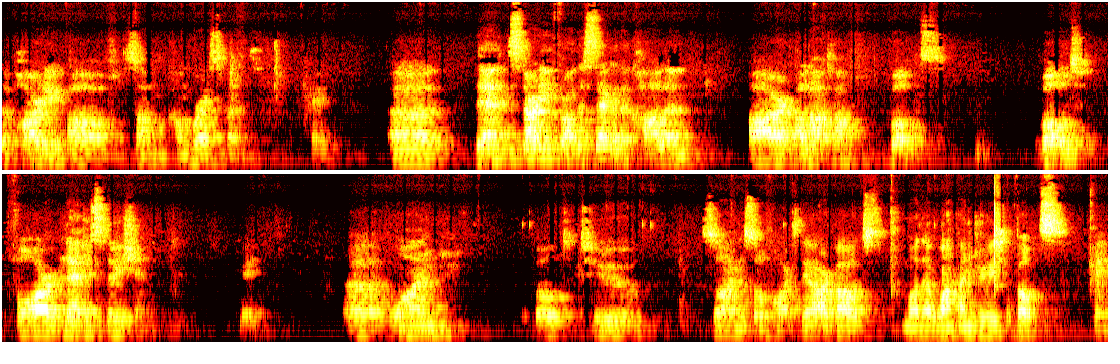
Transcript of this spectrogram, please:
the party of some congressmen. Okay? Uh, then starting from the second column are a lot of votes. Vote for legislation. Okay. Uh, one vote, two, so on and so forth. There are about more than 100 votes. Okay.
